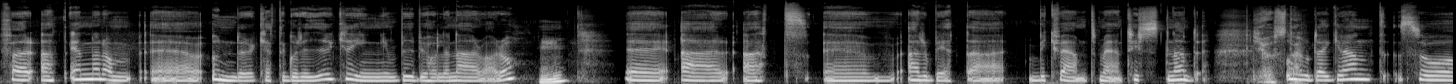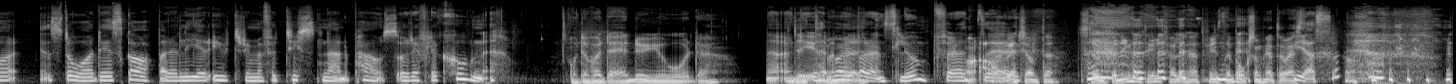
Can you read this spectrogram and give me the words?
För att en av de eh, underkategorier kring bibehåller närvaro Mm. eh, är att eh, arbeta bekvämt med tystnad. Just det. Ordagrant så står det skapar eller ger utrymme för tystnad, paus och reflektion. Och det var det du gjorde. Ja, det var ju bara en slump för att... Ja, eh, vet jag inte. Slumpen är ingen tillfällighet. Finns det en bok som heter West? jaså? Ja.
